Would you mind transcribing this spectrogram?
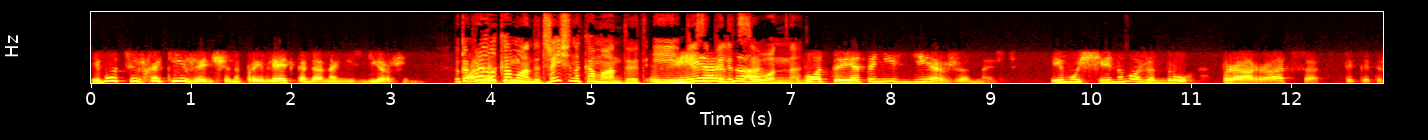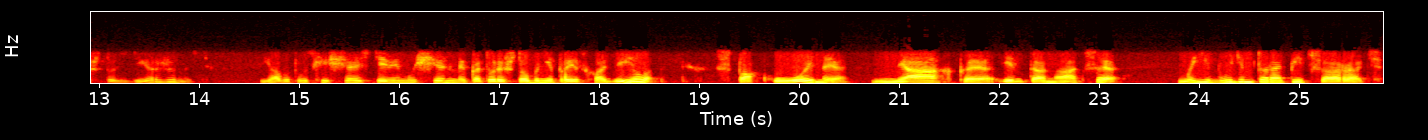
эмоции же какие женщина проявляет, когда она не сдержана? Ну, как Она правило, командует. Женщина командует. И Верно. безапелляционно. Вот это не сдержанность. И мужчина может вдруг проораться. Так это что, сдержанность? Я вот восхищаюсь теми мужчинами, которые, что бы ни происходило, спокойная, мягкая интонация. Мы не будем торопиться орать.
